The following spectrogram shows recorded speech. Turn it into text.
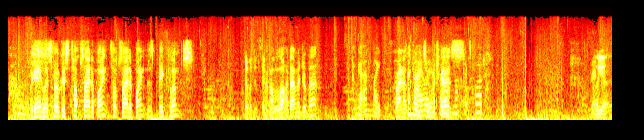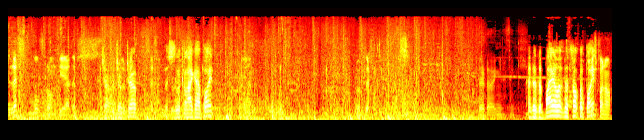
Holy Okay, let's focus top side of point, top side of point. There's big clumps and a lot of damage up there. I'm getting like Try not to clump too much, guys. musket squad. Oh yeah, let's move from the others. Job, job, job. This is looking like our point. Yeah. We'll definitely be nice. They're dying, I think. Uh, there's a bile at the top of Let's point. for now.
